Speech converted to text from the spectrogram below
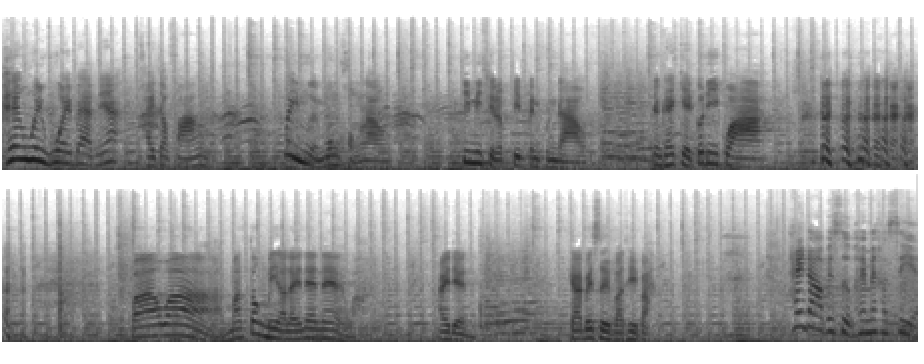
เพลงห่วยๆแบบเนี้ยใครจะฟัง ไม่เหมือนวงของเรา ที่มีศิลปินเป็นคุณดาว อย่างไคเกตก็ดีกว่า ป้าว่ามันต้องมีอะไรแน่ๆว่ะไอเดน แกไปสืบมาทีปะให้ดาวไปสืบให้ไหมคะเสีย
